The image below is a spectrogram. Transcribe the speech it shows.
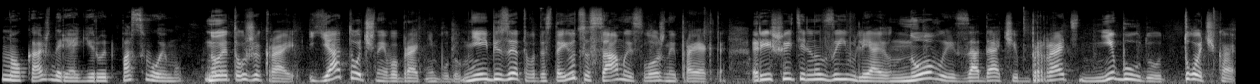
но каждый реагирует по-своему. Но это уже край. Я точно его брать не буду. Мне и без этого достаются самые сложные проекты. Решительно заявляю, новые задачи брать не буду. Точка.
